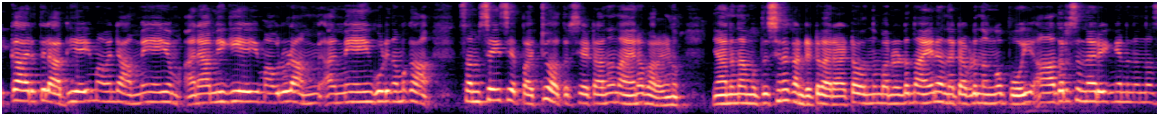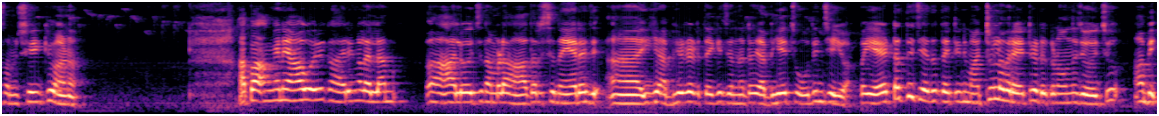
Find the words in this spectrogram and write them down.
ഇക്കാര്യത്തിൽ അഭിയെയും അവന്റെ അമ്മയെയും അനാമികയെയും അവളുടെ അമ്മ അമ്മയെയും കൂടി നമുക്ക് സംശയിച്ചേ പറ്റൂ ആദർശേട്ടാന്ന് നയന പറയണു. ഞാനെന്നാ മുത്തശ്ശനെ കണ്ടിട്ട് വരാട്ടോ എന്നും പറഞ്ഞിട്ട് നയന എന്നിട്ട് അവിടെ നിന്ന് പോയി ആദർശ നേരം ഇങ്ങനെ നിന്ന് സംശയിക്കുവാണ്. അപ്പോൾ അങ്ങനെ ആ ഒരു കാര്യങ്ങളെല്ലാം ആലോചിച്ച് നമ്മുടെ ആദർശ് നേരെ ഈ അഭിയുടെ അടുത്തേക്ക് ചെന്നിട്ട് അഭിയെ ചോദ്യം ചെയ്യുക അപ്പോൾ ഏട്ടത്തി ചെയ്ത തെറ്റിന് മറ്റുള്ളവർ ഏറ്റെടുക്കണമെന്ന് ചോദിച്ചു അഭി.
